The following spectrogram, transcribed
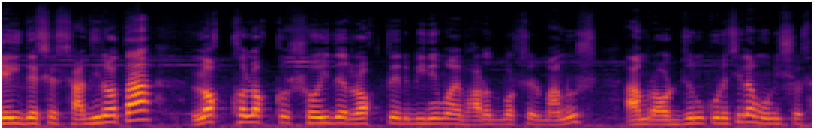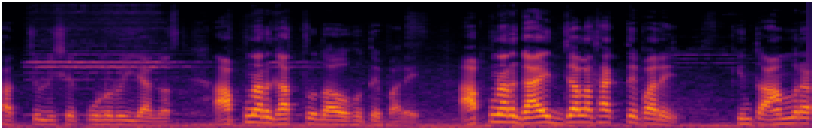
যেই দেশের স্বাধীনতা, লক্ষ লক্ষ শহীদের রক্তের বিনিময়ে ভারতবর্ষের মানুষ আমরা অর্জন করেছিলাম উনিশশো সাতচল্লিশের পনেরোই আগস্ট। আপনার গাত্রদাহ হতে পারে, আপনার গায়ের জ্বালা থাকতে পারে কিন্তু আমরা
